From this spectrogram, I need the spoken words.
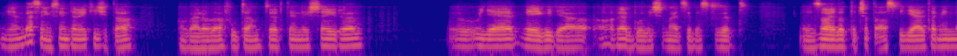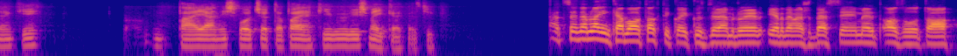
Igen, beszéljünk szerintem egy kicsit a magáról a futam történéseiről. Ugye végig ugye a Red Bull és a Mercedes között zajlott a csata, azt figyelte mindenki. Pályán is volt csata, a pályán kívül is. Melyikkel kezdjük? Hát szerintem leginkább a taktikai küzdelemről érdemes beszélni, mert az volt a,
